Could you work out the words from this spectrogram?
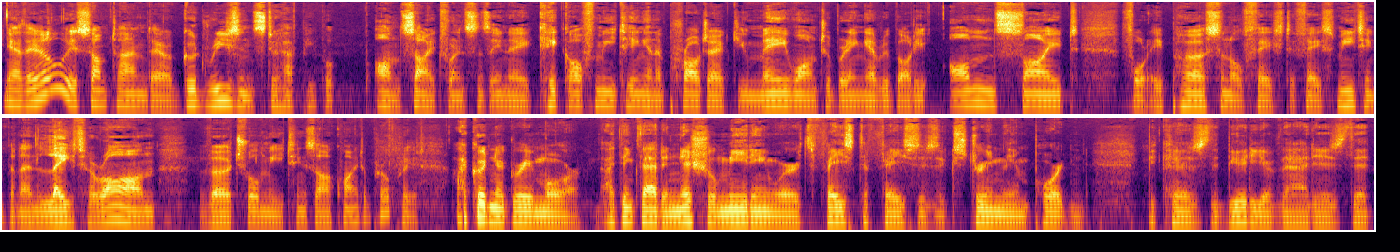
Yeah, there's always sometimes there are good reasons to have people on site. For instance, in a kick-off meeting in a project, you may want to bring everybody on site for a personal face-to-face meeting, but then later on, virtual meetings are quite appropriate. I couldn't agree more. I think that initial meeting where it's face to face is extremely important because the beauty of that is that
